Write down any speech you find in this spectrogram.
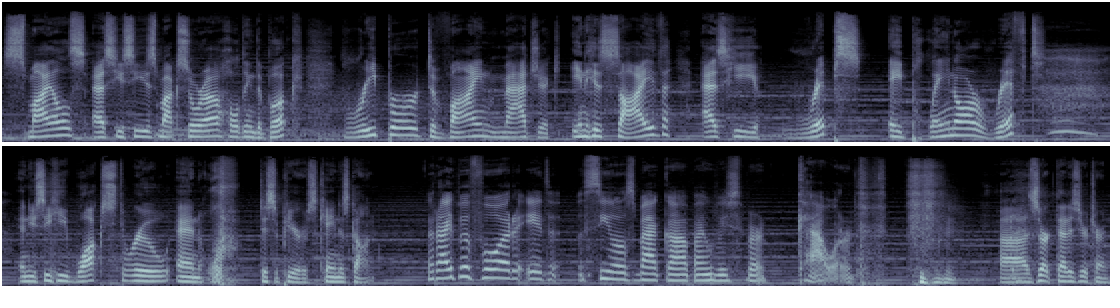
smiles as he sees Moxora holding the book. Reaper divine magic in his scythe as he rips a planar rift. And you see he walks through and disappears. Kane is gone. Right before it seals back up, I whisper, coward. Uh, Zerk, that is your turn.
